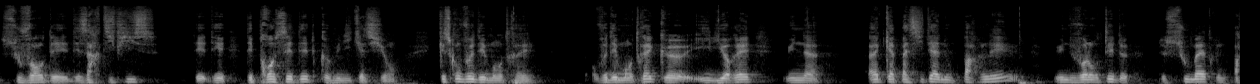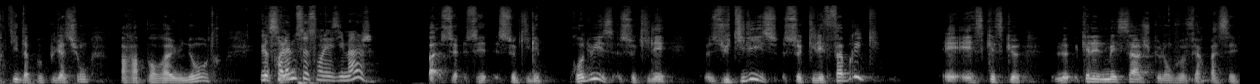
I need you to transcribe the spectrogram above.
souvent des, artifices, des, procédés de communication. Qu'est-ce qu'on veut démontrer? On veut démontrer qu'il y aurait une incapacité à nous parler, une volonté de, soumettre une partie de la population par rapport à une autre. Le problème, ce sont les images? Bah, C'est ceux qui les produisent, ceux qui les utilisent, ceux qui les fabriquent. Et, qu'est-ce que, quel est le message que l'on veut faire passer?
